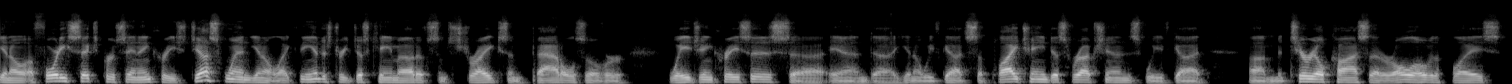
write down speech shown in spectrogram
you know, a 46% increase just when, you know, like the industry just came out of some strikes and battles over wage increases. Uh, and, uh, you know, we've got supply chain disruptions, we've got uh, material costs that are all over the place.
